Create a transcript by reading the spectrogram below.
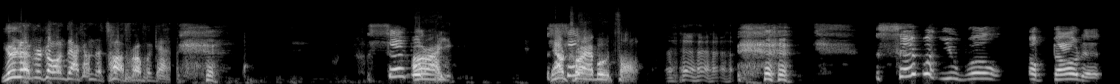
You're never going back on the top rope again. Say All what, right, now say- try a moonsault. say what you will about it.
